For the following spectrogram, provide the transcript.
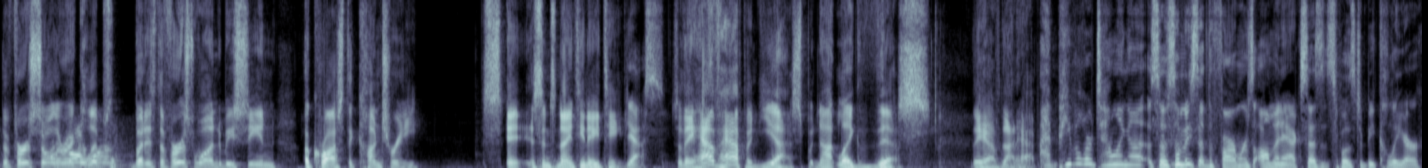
the first solar eclipse, one. but it's the first one to be seen across the country s- i- since 1918. Yes. So they have happened, yes, but not like this. They have not happened. Uh, People are telling us. So somebody said the Farmer's Almanac says it's supposed to be clear.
